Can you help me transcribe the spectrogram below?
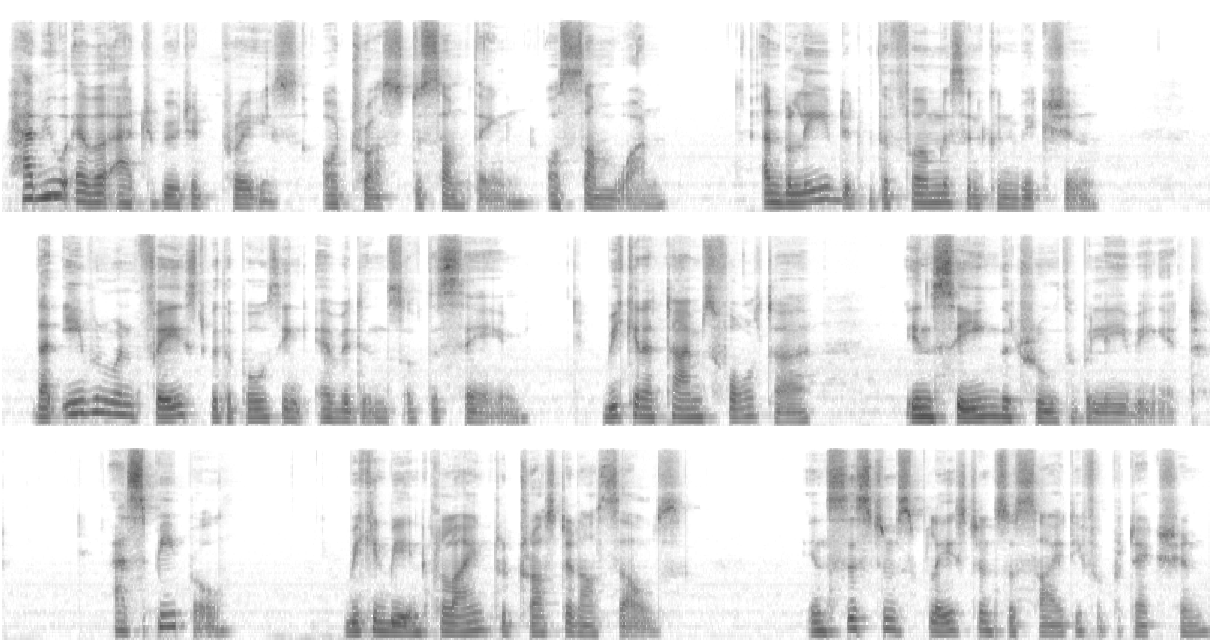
Have you ever attributed praise or trust to something or someone and believed it with a firmness and conviction that even when faced with opposing evidence of the same, we can at times falter in seeing the truth, of believing it? As people, we can be inclined to trust in ourselves, in systems placed in society for protection,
